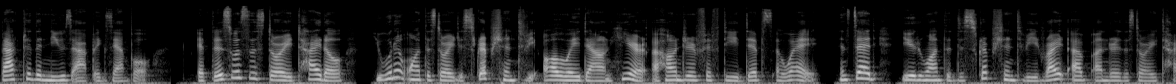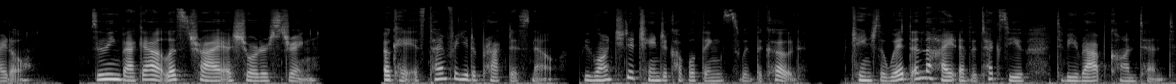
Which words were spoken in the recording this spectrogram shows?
Back to the news app example. If this was the story title, you wouldn't want the story description to be all the way down here, 150 dips away. Instead, you'd want the description to be right up under the story title. Zooming back out, let's try a shorter string. Okay, it's time for you to practice now. We want you to change a couple things with the code. Change the width and the height of the text view to be wrap content.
